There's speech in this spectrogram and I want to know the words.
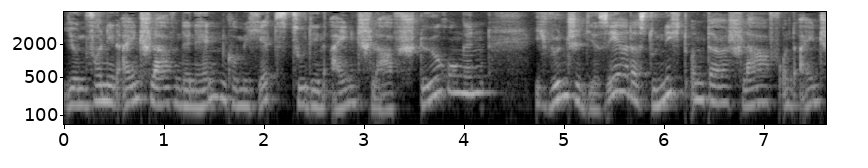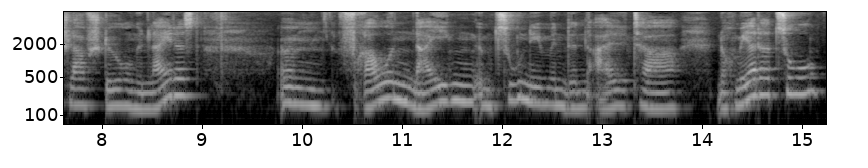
Und von den einschlafenden Händen komme ich jetzt zu den Einschlafstörungen. Ich wünsche dir sehr, dass du nicht unter Schlaf- und Einschlafstörungen leidest, ähm, Frauen neigen im zunehmenden Alter noch mehr dazu,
